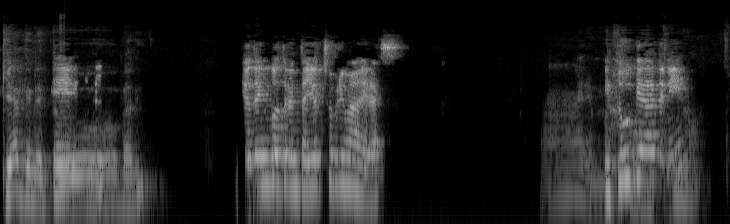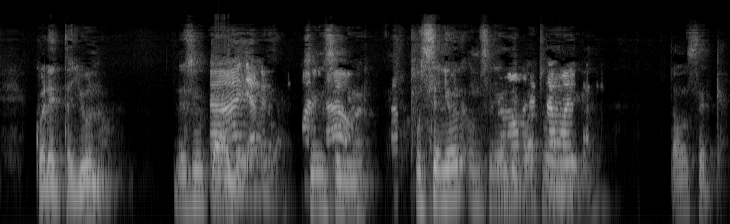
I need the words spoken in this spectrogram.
¿Qué edad tienes tú, Pati? Yo tengo 38 primaveras. Ah, ¿Y tú qué edad tenías? 41. Es un ah, ya, pero... Sí, un señor. Un señor, un señor de cuatro décadas. Estamos cerca.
